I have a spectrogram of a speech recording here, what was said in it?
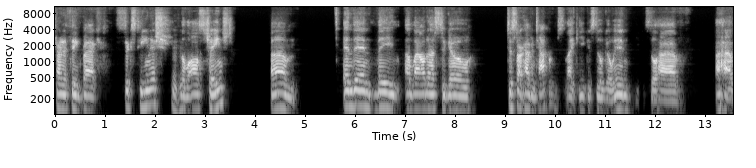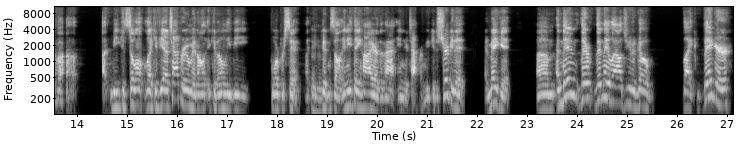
trying to think back, 16 ish, Mhm. the laws changed. Um, and then they allowed us to go to start having tap rooms. Like you could still go in, you could still have, I have, uh, uh, you could still, like if you had a tap room, it, all, it could only be 4%. Like you Mhm. couldn't sell anything higher than that in your tap room. You could distribute it and make it. Um, and then there, then they allowed you to go like bigger.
